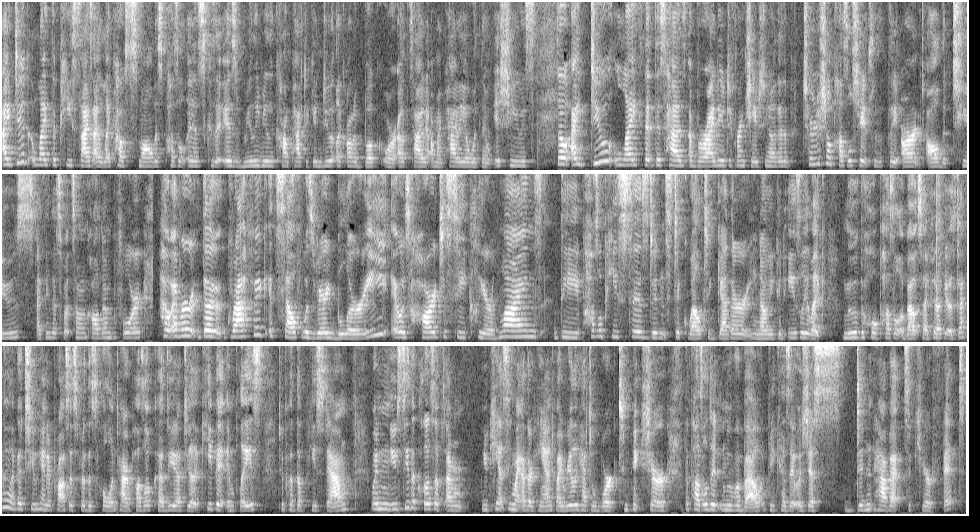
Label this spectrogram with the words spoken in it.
I did like the piece size. I like how small this puzzle is because it is really, really compact. I can do it like on a book or outside on my patio with no issues. So I do like that this has a variety of different shapes. You know, they're the traditional puzzle shapes so that they aren't all the twos. I think that's what someone called them before. However, the graphic itself was very blurry. It was hard to see clear lines. The puzzle pieces didn't stick well together. You know, you could easily like move the whole puzzle about. So I feel like it was definitely like a two-handed process for this whole entire puzzle because you have to like keep it in place to put the piece down. When you see the close-ups, I'm you can't see my other hand, but I really had to work to make sure the puzzle didn't move about because it was just didn't have that secure fit.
